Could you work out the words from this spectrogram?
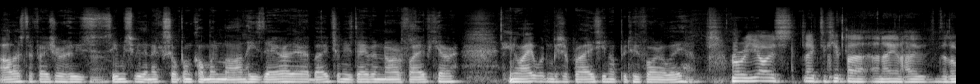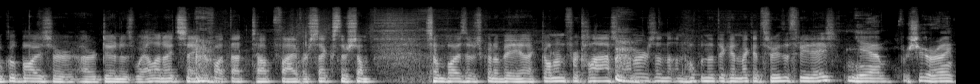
Alastair Fisher, who seems to be the next up and coming man. He's there thereabouts, and he's driving an R5 car. You know, I wouldn't be surprised he'd not be too far away. Rory, you always like to keep a, an eye on how the local boys are, are doing as well. And outside of what that top five or six, there's some some boys that are going to be uh, gunning for class honours and, and hoping that they can make it through the three days. Yeah, for sure, right.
